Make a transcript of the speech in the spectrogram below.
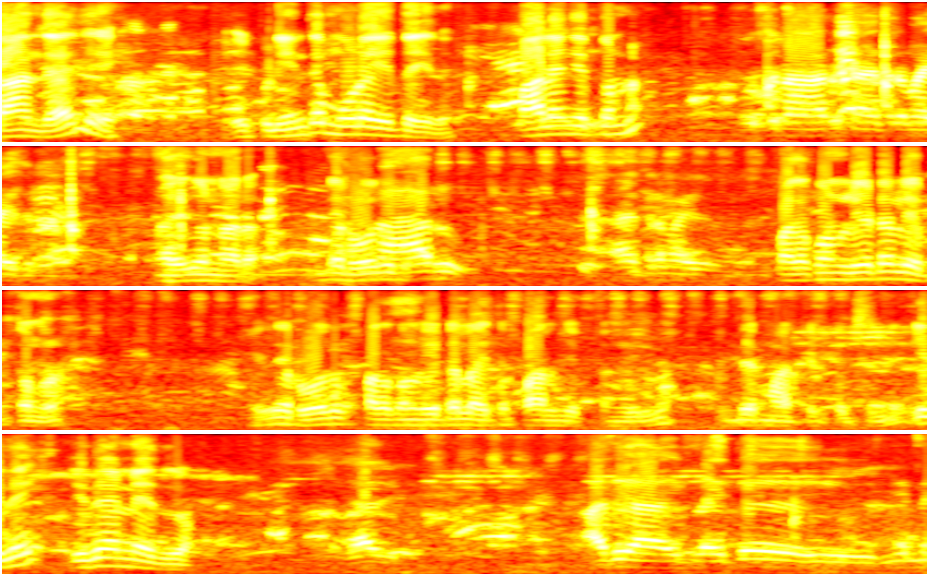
దాందే అది. ఇప్పుడు ఇంతే మూడో అవుతాయి ఇది. పాలేం చెప్తున్నా ఐదున్నర. అంటే రోజు పదకొండు లీటర్లు చెప్తున్నారు ఇదే రోజు పదకొండు లీటర్లు అయితే పాలు చెప్తున్నారు వీళ్ళు. ఇద్దరు మార్కెట్కి వచ్చింది. ఇదే ఇదే అనేది అది ఇప్పుడైతే నిన్న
